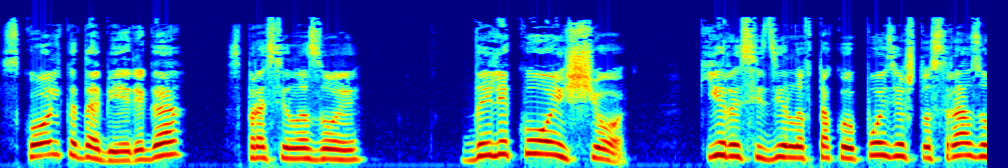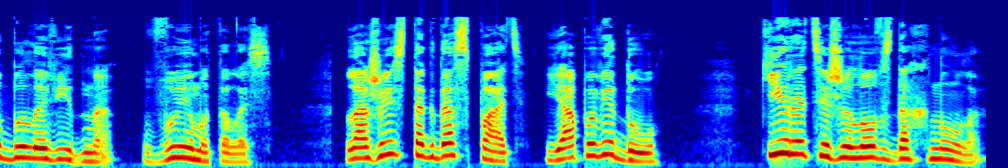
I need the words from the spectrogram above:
сколько до берега?» — спросила Зои. «Далеко еще!» Кира сидела в такой позе, что сразу было видно. Вымоталась. «Ложись тогда спать, я поведу». Кира тяжело вздохнула.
